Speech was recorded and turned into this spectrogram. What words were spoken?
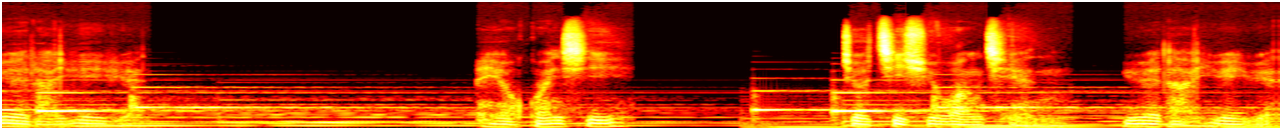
越来越远，没有关系，就继续往前，越来越远。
